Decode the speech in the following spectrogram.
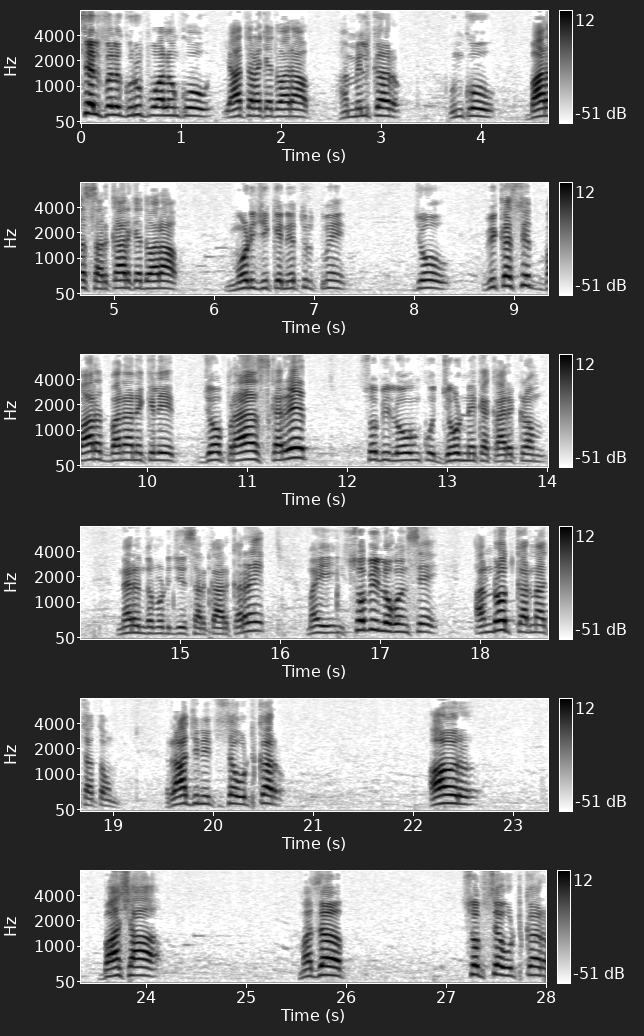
सेल्फ हेल्प ग्रुप वालों को यात्रा के द्वारा हम मिलकर, उनको भारत सरकार के द्वारा, मोदी जी के नेतृत्व में जो विकसित भारत बनाने के लिए जो प्रयास कर रहे सभी लोगों को जोड़ने का कार्यक्रम नरेंद्र मोदी जी सरकार कर रहे। मैं सभी लोगों से अनुरोध करना चाहता हूँ, राजनीति से उठकर और भाषा, मज़हब सबसे उठकर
